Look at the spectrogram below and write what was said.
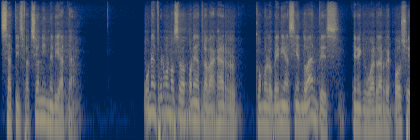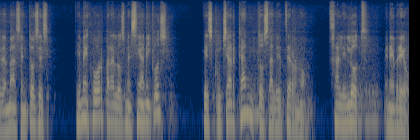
satisfacción inmediata. Un enfermo no se va a poner a trabajar como lo venía haciendo antes. Tiene que guardar reposo y demás. Entonces, ¿qué mejor para los mesiánicos que escuchar cantos al Eterno? Halelot en hebreo.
